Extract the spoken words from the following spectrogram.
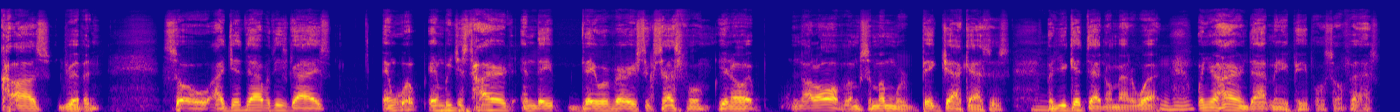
cause driven. So I did that with these guys, and what, and we just hired, and they they were very successful. You know, not all of them. Some of them were big jackasses, but you get that no matter what when you're hiring that many people so fast.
